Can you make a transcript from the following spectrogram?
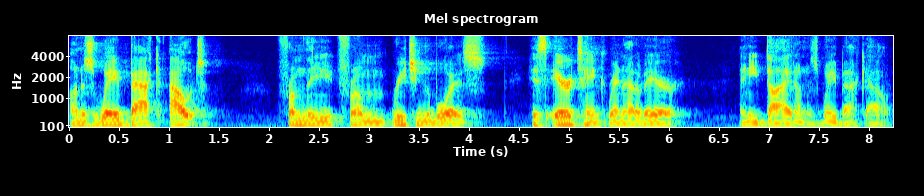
on his way back out from, the, from reaching the boys, his air tank ran out of air and he died on his way back out.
